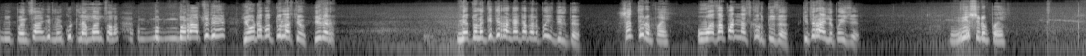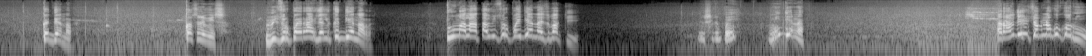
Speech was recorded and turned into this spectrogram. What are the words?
मी पण सांगितलं कुठल्या माणसाला ब- बरं असू दे एवढा बा तुलाच ठेव इधर. मी तुला किती रंगाच्या डब्याला पैसे दिले तर सत्तर रुपये. वजा पन्नास कर तुझं. किती राहिलं पैसे? वीस रुपये. कधी देणार? कसलं वीस? वीस रुपये राहिलेलं कधी देणार? तू मला आता वीस रुपये देणार बाकी. वीस रुपये? मी दे ना राहू दे हिशोब नको करू.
